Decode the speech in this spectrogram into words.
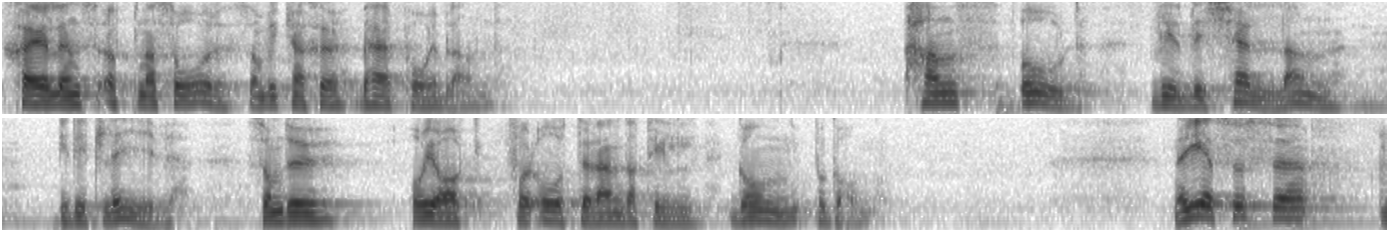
själens öppna sår som vi kanske bär på ibland. Hans ord vill bli källan i ditt liv som du och jag får återvända till gång på gång. När Jesus eh,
